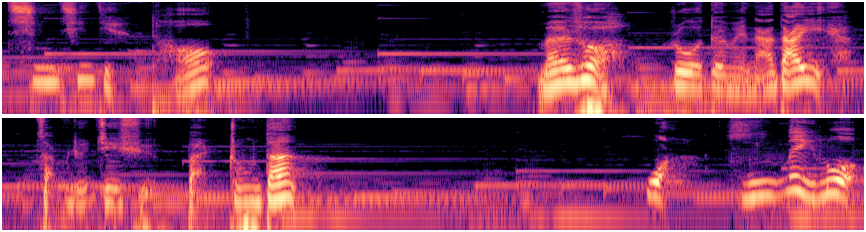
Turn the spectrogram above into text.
轻轻点头：“没错，如果对面拿打野，咱们就继续办中单。话音未落，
